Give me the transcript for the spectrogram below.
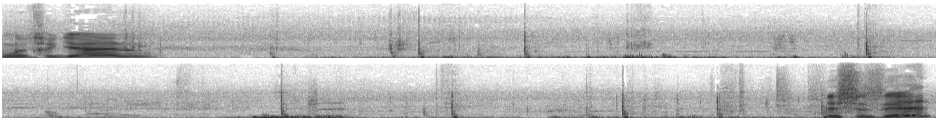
Once again. This is it?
